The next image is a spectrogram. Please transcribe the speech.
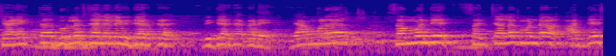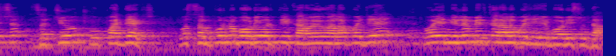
शाळेचं दुर्लक्ष झालेलं आहे विद्यार्थ्या विद्यार्थ्याकडे. यामुळं संबंधित संचालक मंडळ अध्यक्ष सचिव उपाध्यक्ष व संपूर्ण बॉडीवरती कारवाई व्हायला पाहिजे व हे निलंबित करायला पाहिजे हे बॉडी सुद्धा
